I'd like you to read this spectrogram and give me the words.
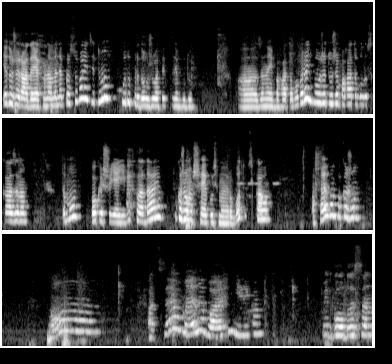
Я дуже рада, як вона мене просувається, тому буду продовжувати. Не буду а, за неї багато говорити, бо вже дуже багато було сказано. Тому поки що я її відкладаю. Покажу вам ще якусь мою роботу цікаву. А що я вам покажу? О, а це у мене барахієріка від Гоблесен.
